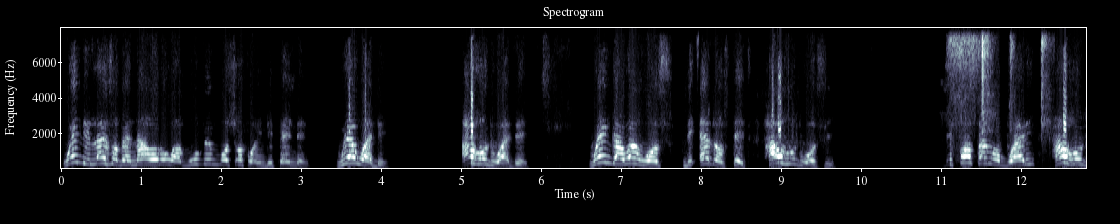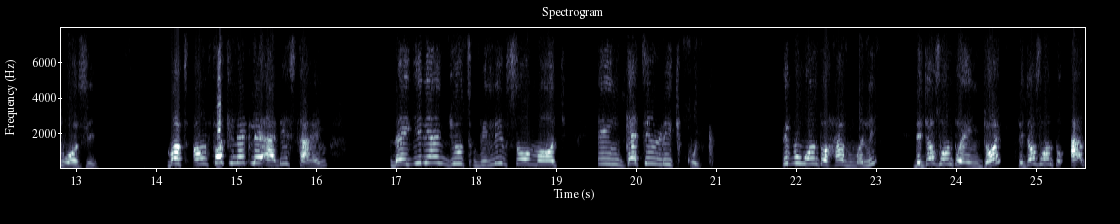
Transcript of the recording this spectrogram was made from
When the likes of Enahoro were moving motion for independence, where were they? How old were they? When Gowon was the head of state, how old was he? The first time of Buhari, how old was he? But unfortunately, at this time, the Nigerian youth believe so much in getting rich quick. People want to have money. They just want to enjoy. They just want to have,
